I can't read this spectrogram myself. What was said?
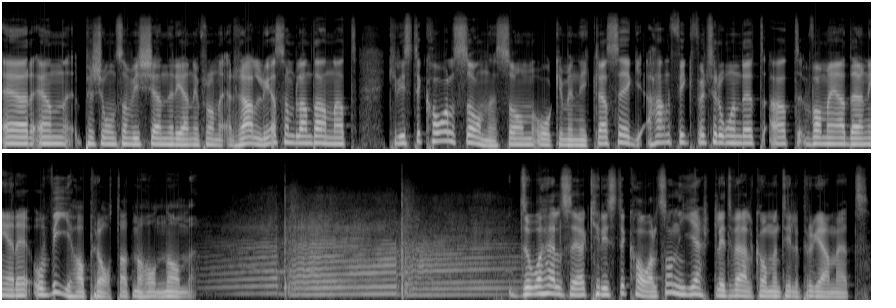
är en person som vi känner igen ifrån rally som bland annat Christer Karlsson som åker med Niklas Egg. Han fick förtroendet att vara med där nere och vi har pratat med honom. Då hälsar jag Christer Karlsson hjärtligt välkommen till programmet.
